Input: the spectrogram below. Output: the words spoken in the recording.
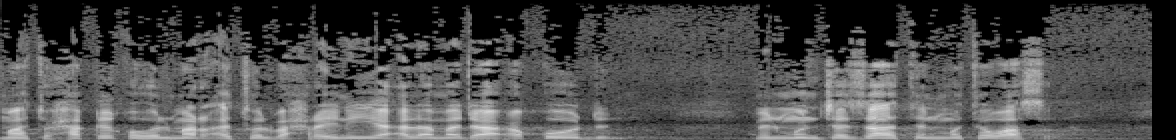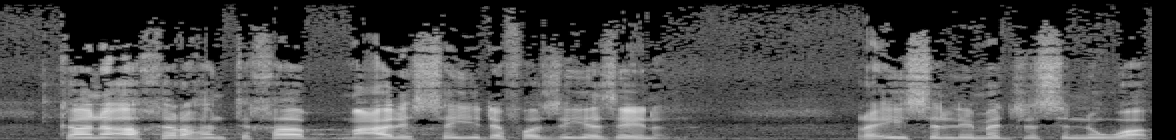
ما تحققه المرأة البحرينية على مدى عقود من منجزات متواصلة. كان آخرها انتخاب معالي السيدة فوزية زينب رئيسا لمجلس النواب.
